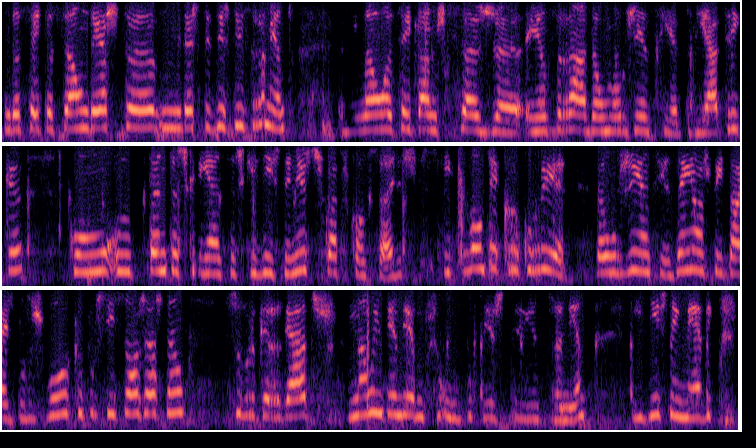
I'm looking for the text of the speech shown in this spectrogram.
por aceitação desta deste, deste encerramento. Não aceitamos que seja encerrada uma urgência pediátrica com tantas crianças que existem nestes quatro conselhos e que vão ter que recorrer a urgências em hospitais de Lisboa que por si só já estão sobrecarregados. Não entendemos o porquê deste encerramento. Existem médicos,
